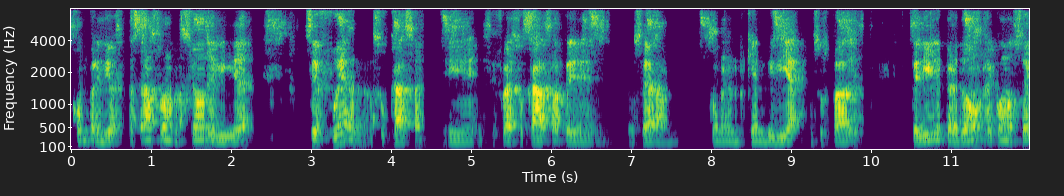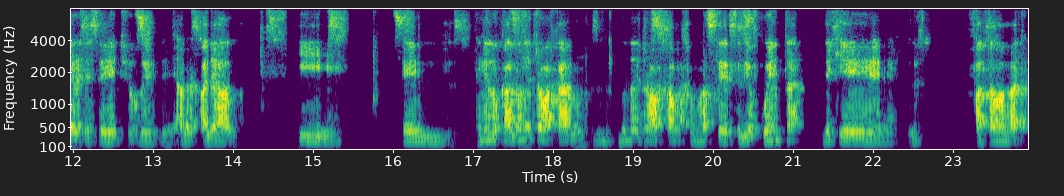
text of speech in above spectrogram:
comprendió esta transformación de vida, se fue a, su casa, eh, se fue a su casa, o sea, con quien vivía, con sus padres, pedirle perdón, reconocer ese hecho de, haber fallado. Y en el local donde trabajaron, donde trabajaba, jamás se, se dio cuenta de que faltaba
